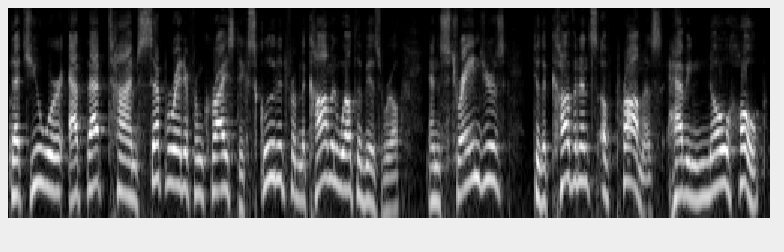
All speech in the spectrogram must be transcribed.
that you were at that time separated from Christ, excluded from the commonwealth of Israel, and strangers to the covenants of promise, having no hope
